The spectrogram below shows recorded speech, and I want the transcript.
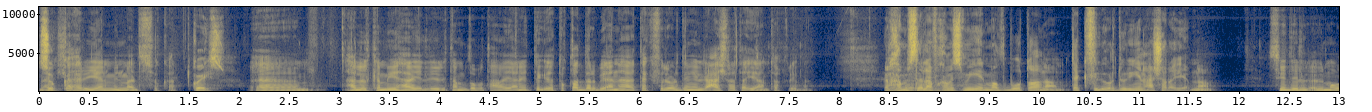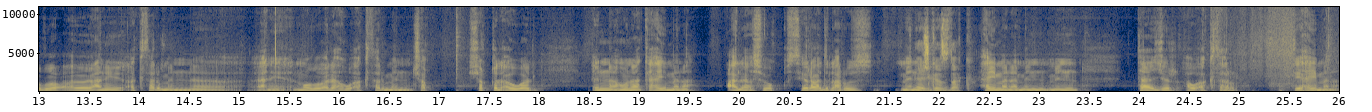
سكر. شهريا من مادة السكر. كويس. آم، هل الكمية هاي اللي تم ضبطها يعني تقدر تقدر بأنها تكفي الأردنيين لعشرة أيام تقريبا. ال 5500 المضبوطه نعم. تكفي الأردنيين 10 أيام. نعم. سيدي الموضوع آه، يعني أكثر من آه، يعني الموضوع له أكثر من شق. الشق الأول إن هناك هيمنة على سوق استيراد الأرز من إيش قصدك؟ هيمنة من من تاجر أو أكثر في هيمنة.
